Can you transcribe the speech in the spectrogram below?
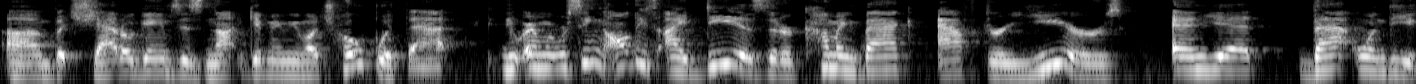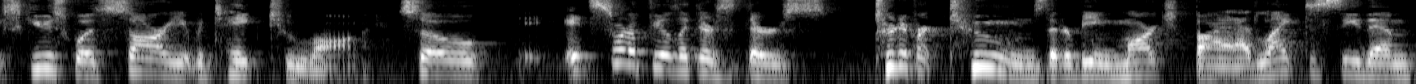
Um, but Shadow Games is not giving me much hope with that. I mean, we're seeing all these ideas that are coming back after years, and yet that one, the excuse was, sorry, it would take too long. So it sort of feels like there's there's two different tunes that are being marched by. And I'd like to see them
